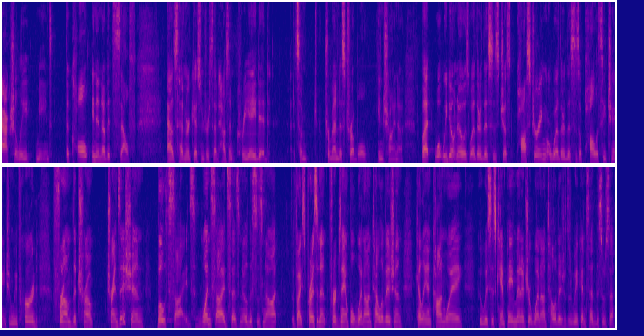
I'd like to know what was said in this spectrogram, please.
actually means. The call in and of itself, as Henry Kissinger said, hasn't created some tremendous trouble in China. But what we don't know is whether this is just posturing or whether this is a policy change. And we've heard from the Trump transition both sides. One side says, no, this is not. The vice president, for example, went on television. Kellyanne Conway who was his campaign manager, went on television this weekend, and said this was a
